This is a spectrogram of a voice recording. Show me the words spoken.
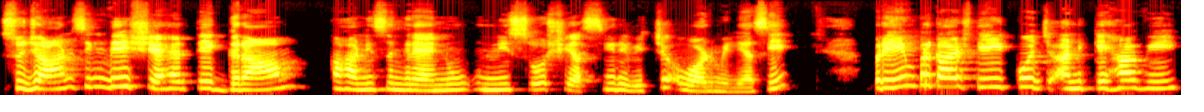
ਸੁਜਾਨ ਸਿੰਘ ਦੇ ਸ਼ਹਿਰ ਤੇ ਗ੍ਰਾਮ ਕਹਾਣੀ ਸੰਗ੍ਰਹਿ ਨੂੰ 1986 ਦੇ ਵਿੱਚ ਅਵਾਰਡ ਮਿਲਿਆ ਸੀ। ਪ੍ਰੇਮ ਪ੍ਰਕਾਸ਼ ਦੀ ਕੁਝ ਅਣਕਿਹਾ ਵੀ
